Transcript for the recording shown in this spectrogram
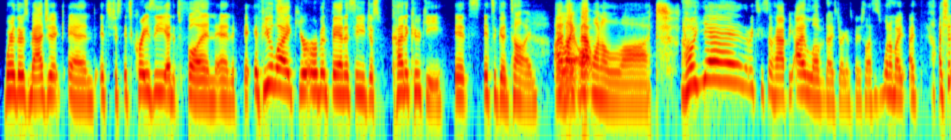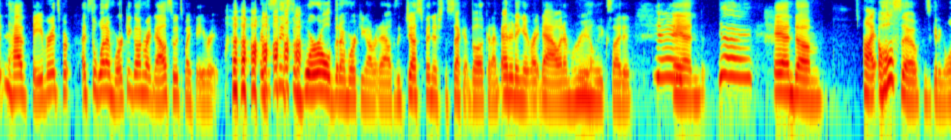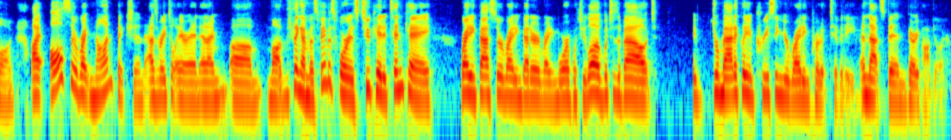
where there's magic and it's just it's crazy and it's fun. And if, if you like your urban fantasy just kind of kooky. It's it's a good time. I like al- that one a lot. oh yay that makes me so happy. I love nice dragons finish last it's one of my i, I shouldn't have favorites but it's the one i'm working on right now so it's my favorite. Or this is the world that i'm working on right now because i just finished the second book and i'm editing it right now and i'm really excited. Yay! and yay. And um i also this is getting along. i also write nonfiction as rachel aaron and i'm um my, the thing i'm most famous for is 2k to 10k writing faster writing better and writing more of what you love which is about uh, dramatically increasing your writing productivity and that's been very popular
